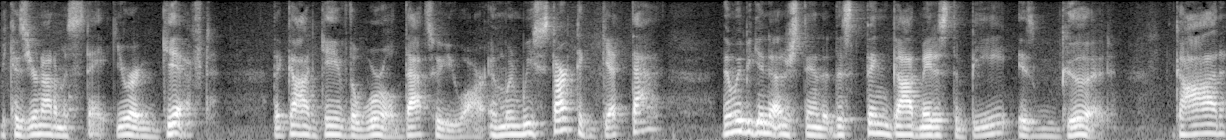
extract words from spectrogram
Because you're not a mistake. You're a gift that God gave the world. That's who you are. And when we start to get that, then we begin to understand that this thing God made us to be is good. God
